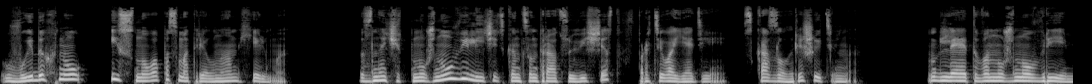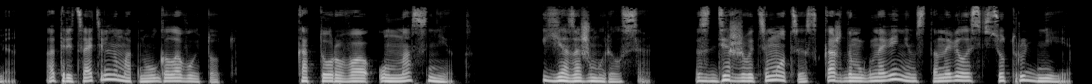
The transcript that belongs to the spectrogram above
выдохнул и снова посмотрел на Анхельма. «Значит, нужно увеличить концентрацию веществ в противоядии», — сказал решительно. «Для этого нужно время», — отрицательно мотнул головой тот, «которого у нас нет». Я зажмурился. Сдерживать эмоции с каждым мгновением становилось все труднее.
